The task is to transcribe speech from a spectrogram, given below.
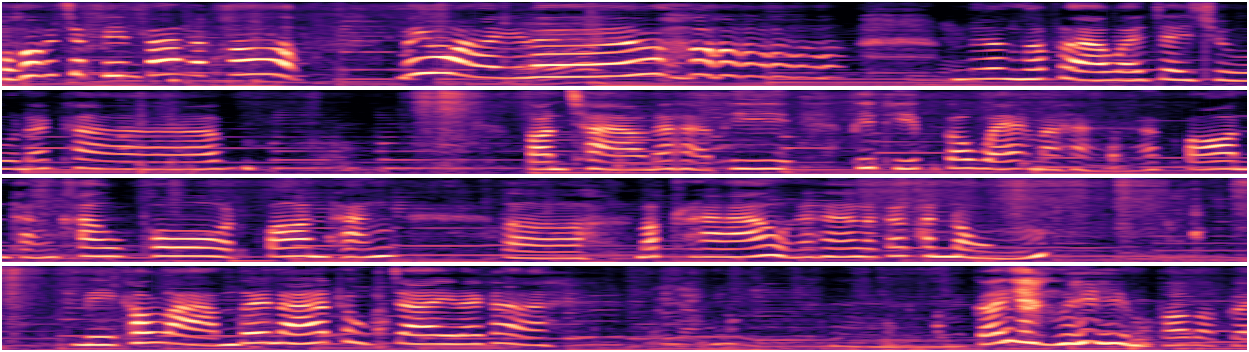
โอ้จะปีนบ้านแล้วพ่อ ไม่ไหวแล้ว เรื่องมะพร้าวไว้ใจชูนะครับตอนเช้านะคะพี่พี่ทิพย์ก็แวะมาหาป้อนทั้งข้าวโพด ป้อนทั้งเอ่อมะพร้าวนะคะแล้วก็ขนม มีข้าวหลามด้วยนะถูกใจเลยค่ะก็ยังไม่อ่า ก็ยังไม่อิ่มพ่อบอกก็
